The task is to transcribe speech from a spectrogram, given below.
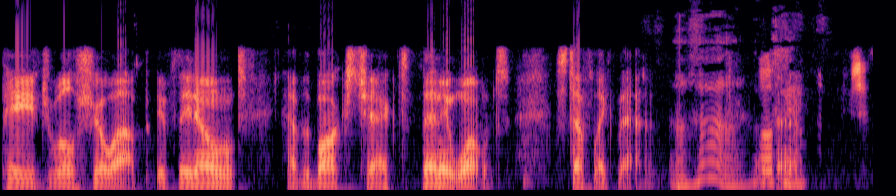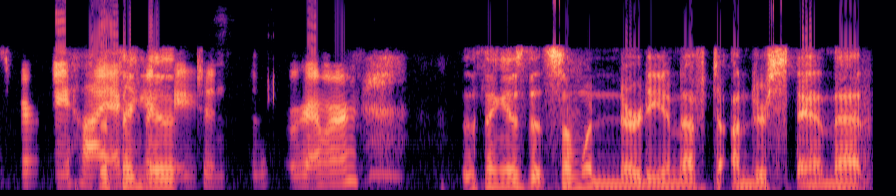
page will show up. If they don't have the box checked, then it won't. Stuff like that. Uh-huh. Well, Okay. It's very high The thing is- for the programmer. The thing is that someone nerdy enough to understand that,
